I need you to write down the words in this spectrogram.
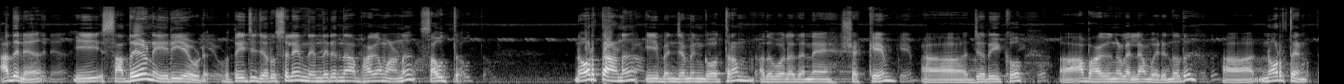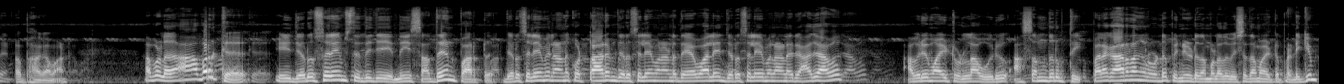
അതിന് ഈ സതേൺ ഏരിയയോട് പ്രത്യേകിച്ച് ജെറുസലേം നിന്നിരുന്ന ഭാഗമാണ് സൗത്ത്. നോർത്താണ് ഈ ബെഞ്ചമിൻ ഗോത്രം അതുപോലെ തന്നെ ഷക്കേം ജെറീക്കോ ആ, ഭാഗങ്ങളെല്ലാം വരുന്നത് നോർത്തേൺ ഭാഗമാണ്. അപ്പോൾ അവർക്ക് ഈ ജെറുസലേം സ്ഥിതി ചെയ്യുന്ന ഈ സതേൺ പാർട്ട് ജെറുസലേമിലാണ് കൊട്ടാരം ജെറുസലേമിലാണ് ദേവാലയം ജെറുസലേമിലാണ് രാജാവ് അവരുമായിട്ടുള്ള ഒരു അസംതൃപ്തി. പല കാരണങ്ങളുണ്ട്. പിന്നീട് നമ്മളത് വിശദമായിട്ട് പഠിക്കും.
